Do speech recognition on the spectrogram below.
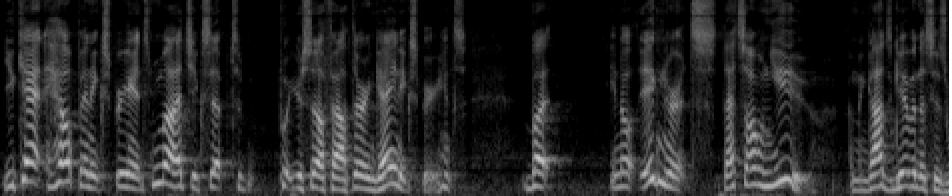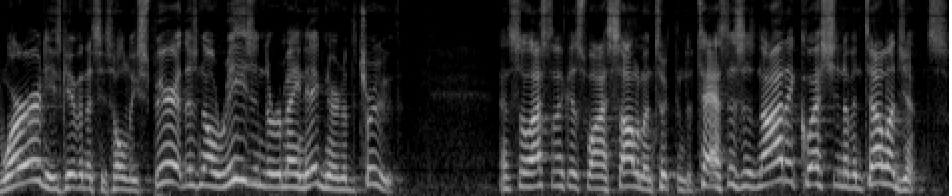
You can't help inexperience much except to put yourself out there and gain experience. But, you know, ignorance, that's on you. I mean, God's given us His Word, He's given us His Holy Spirit. There's no reason to remain ignorant of the truth. And so I think that's why Solomon took them to task. This is not a question of intelligence.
